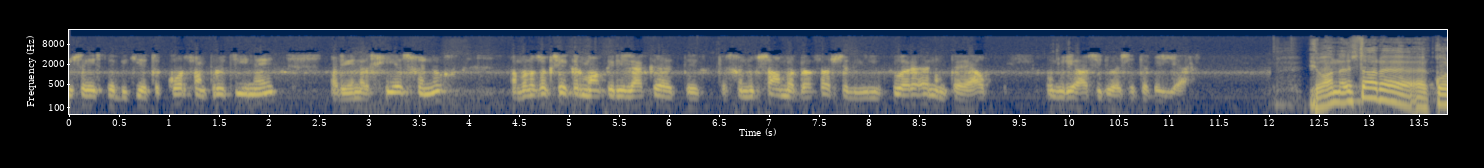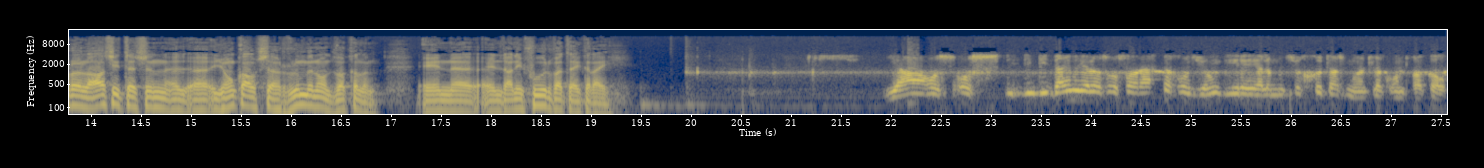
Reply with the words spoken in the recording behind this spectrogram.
oesreste 'n bietjie tekort van proteïen het maar die energie is genoeg dan wil ons ook seker maak dat die lekker het genoegsame buffers in die pore in om te help om die asidose te beheer. Johan, is daar 'n korrelasie tussen uh, uh, jonkalf se roemerontwikkeling en uh, en dan die voer wat hy kry? Ja, ons ons die die, die duimele is ons regtig ons jong diere, hulle moet so goed as moontlik ontwikkel.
